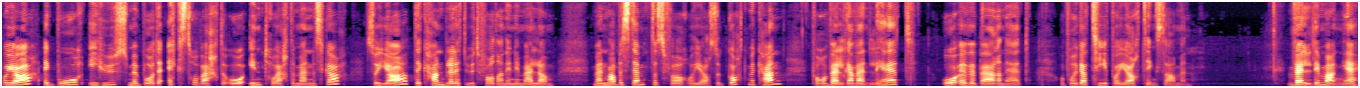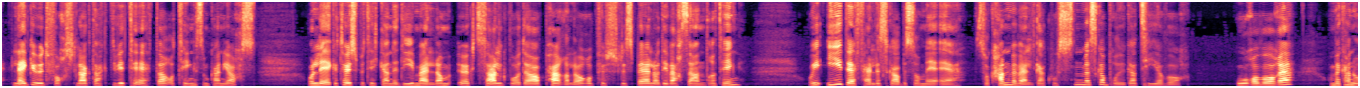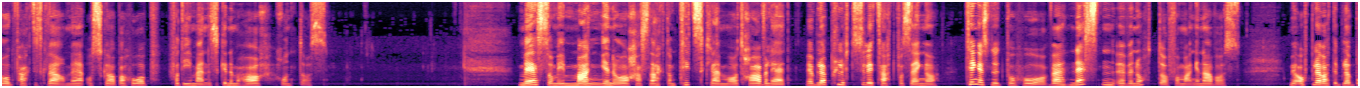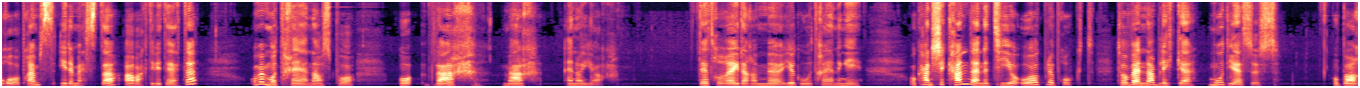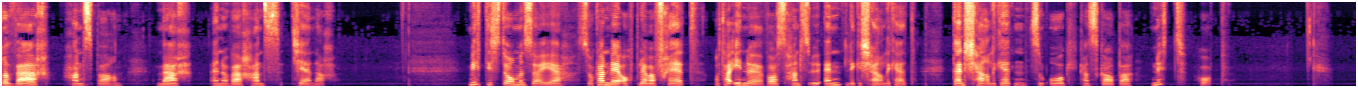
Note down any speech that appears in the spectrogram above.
Og ja, jeg bor i hus med både ekstroverte og introverte mennesker. Så ja, det kan bli litt utfordrende innimellom. Men vi har bestemt oss for å gjøre så godt vi kan for å velge vennlighet og overbærenhet og bruke tid på å gjøre ting sammen. Veldig mange legger ut forslag til aktiviteter og ting som kan gjøres. Og leketøysbutikkene de melder om økt salg både av perler og puslespill og diverse andre ting. Og i det fellesskapet som vi er, så kan vi velge hvordan vi skal bruke tida vår, ordene våre, og vi kan òg faktisk være med og skape håp for de menneskene vi har rundt oss. Vi som i mange år har snakket om tidsklemme og travelhet, vi blir plutselig tatt på senga. Ting er snudd på hodet nesten over natta for mange av oss. Vi opplever at det blir bråbrems i det meste av aktiviteter, og vi må trene oss på å være mer enn å gjøre. Det tror jeg det er mye god trening i. Og kanskje kan denne tida òg bli brukt til å vende blikket mot Jesus og bare være hans barn mer enn å være hans tjener. Midt i stormens øye så kan vi oppleve fred og ta inn over oss hans uendelige kjærlighet. Den kjærligheten som òg kan skape nytt håp.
